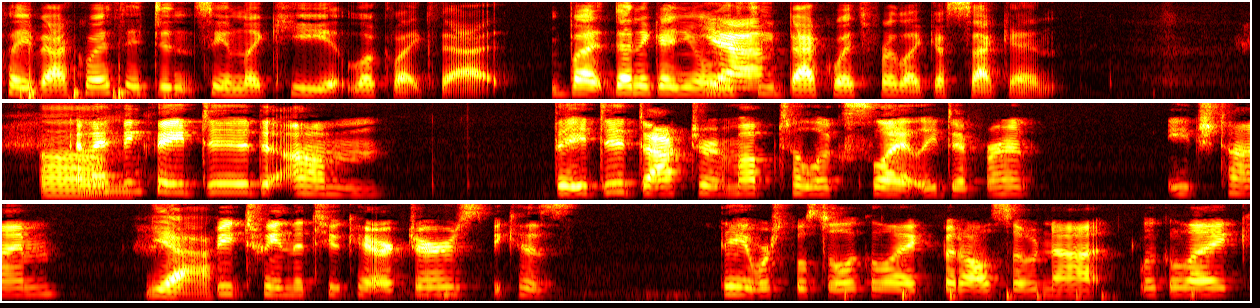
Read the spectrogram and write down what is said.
Clay Beckwith, it didn't seem like he looked like that. But then again, you only Yeah. see Beckwith for like a second. Um, and I think they did um, they did doctor him up to look slightly different each time yeah, between the two characters because they were supposed to look alike but also not look alike.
